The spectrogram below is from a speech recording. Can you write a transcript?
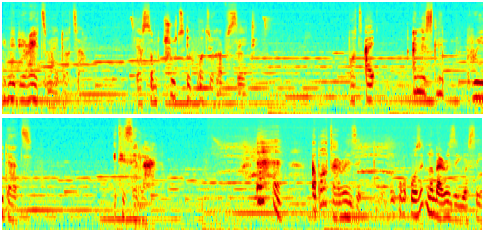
You may be right, my daughter. There's some truth in what you have said. But I honestly pray that it is a lie. Eh, about Arinze, was it not Arinze you were saying?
